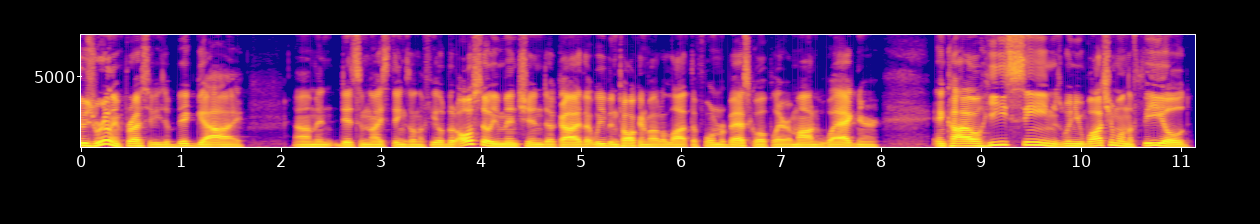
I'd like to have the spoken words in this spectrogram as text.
who's really impressive. He's a big guy. Um, and did some nice things on the field. But also, he mentioned a guy that we've been talking about a lot, the former basketball player, Ahmad Wagner. And Kyle, he seems when you watch him on the field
